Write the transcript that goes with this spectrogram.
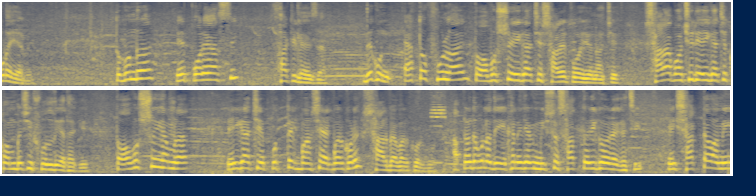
পড়ে যাবে। তো বন্ধুরা, এরপরে আসছি ফার্টিলাইজার দেখুন, এত ফুল হয় তো অবশ্যই এই গাছে সারের প্রয়োজন আছে। সারা বছরই এই গাছে কম বেশি ফুল দিয়ে থাকে। তো অবশ্যই আমরা এই গাছে প্রত্যেক মাসে একবার করে সার ব্যবহার করব। আপনাদের বলে দিই, এখানে যে আমি মিশ্র সার তৈরি করে রেখেছি, এই সারটাও আমি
